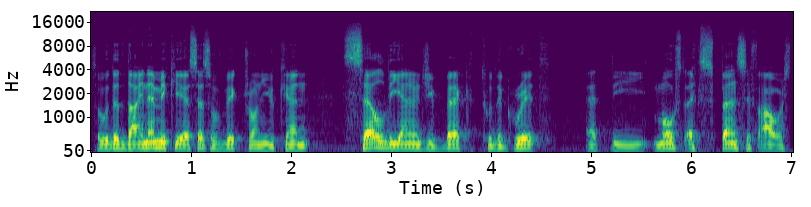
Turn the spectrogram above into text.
So with the dynamic ESS of Victron, you can sell the energy back to the grid at the most expensive hours.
